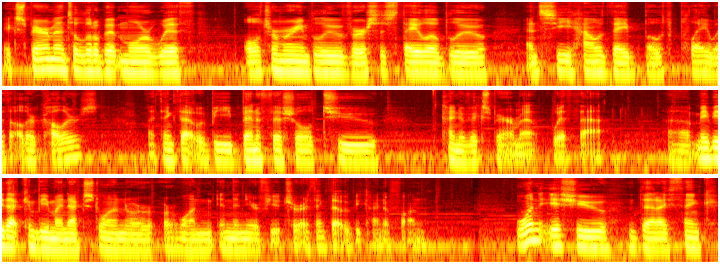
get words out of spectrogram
experiment a little bit more with ultramarine blue versus phthalo blue and see how they both play with other colors. I think that would be beneficial to kind of experiment with that. Uh, maybe that can be my next one or, or one in the near future. I think that would be kind of fun. One issue that I think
